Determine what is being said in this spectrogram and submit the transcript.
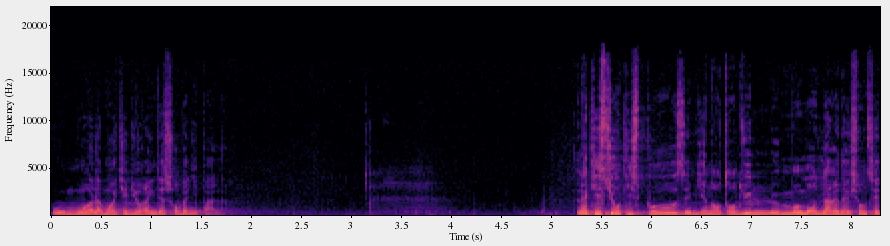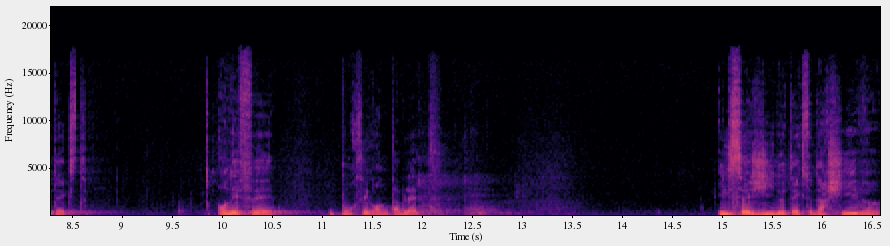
au moins la moitié du règne d'Assurbanipal. La question qui se pose est bien entendu le moment de la rédaction de ces textes. En effet, pour ces grandes tablettes, il s'agit de textes d'archives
